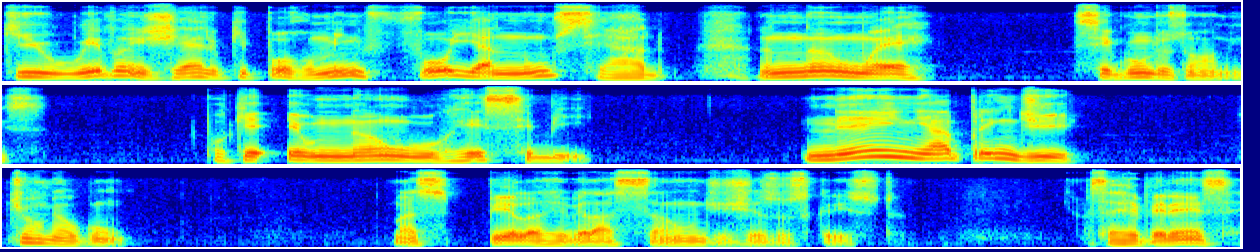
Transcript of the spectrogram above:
que o evangelho que por mim foi anunciado não é segundo os homens, porque eu não o recebi, nem aprendi de homem algum, mas pela revelação de Jesus Cristo. Essa referência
